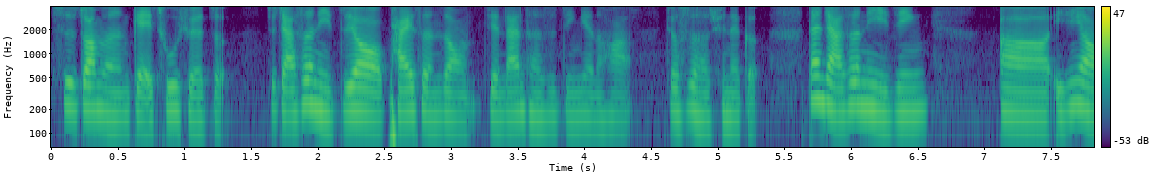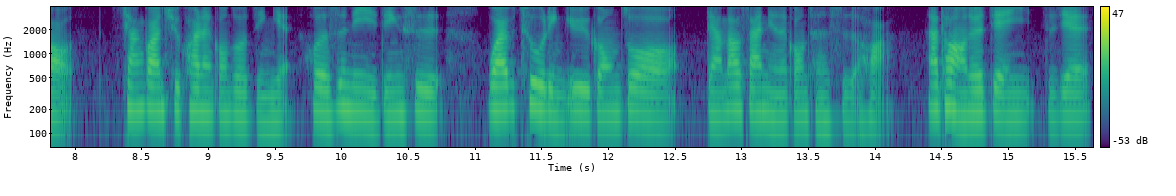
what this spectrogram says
是专门给初学者。就假设你只有 Python 这种简单程式经验的话，就适合去那个。但假设你已经呃已经有相关区块链工作经验，或者是你已经是 Web Two 领域工作两到三年的工程师的话，那通常就建议直接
